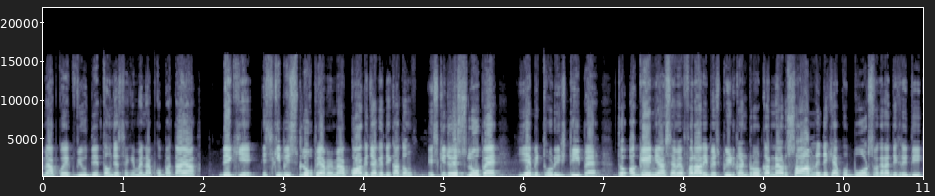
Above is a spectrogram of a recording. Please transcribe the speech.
मैं आपको एक व्यू देता हूँ, जैसा कि मैंने आपको बताया। देखिए, इसकी भी स्लोप यहाँ पे मैं आपको आगे जाके दिखाता हूँ। इसकी जो ये स्लोप है, ये भी थोड़ी स्टीप है। तो अगेन यहाँ से हमें फरारी पे स्पीड कंट्रोल करना है और सामने देखिए आपको बोर्ड्स वगैरह दिख रही थी,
